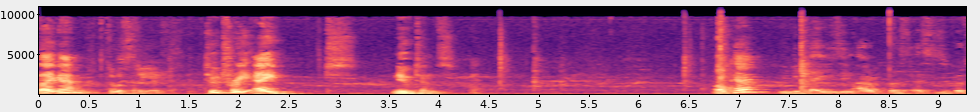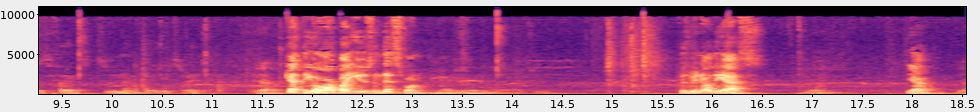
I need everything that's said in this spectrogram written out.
Say again? Two, three, eight. 238 newtons. Okay? You did that using R plus S is equals to 5 to 9.8, right? Yeah. Get the R by using this one. Actually, no, actually. Because we know the S. Yeah. Yeah? Yeah.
